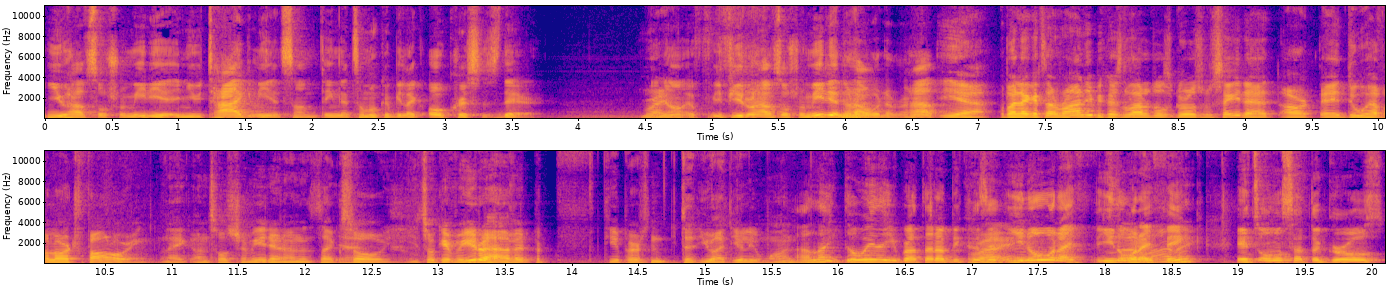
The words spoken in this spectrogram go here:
you have social media and you tag me in something, that someone could be like, oh, Chris is there. Right. You know, if, if you don't have social media, then No. that would never happen. Yeah, but like it's ironic because a lot of those girls who say that are they do have a large following like on social media, and it's like so it's okay for you to have it, but the person that you ideally want. I like the way that you brought that up because Right? it, you know what I you know It's what I think. It's almost that the girls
